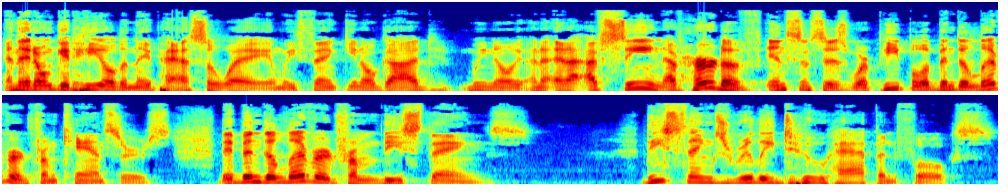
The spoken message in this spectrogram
and they don't get healed and they pass away. And we think, you know, God, we know, and, and, I've seen, I've heard of instances where people have been delivered from cancers. They've been delivered from these things. These things really do happen, folks.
